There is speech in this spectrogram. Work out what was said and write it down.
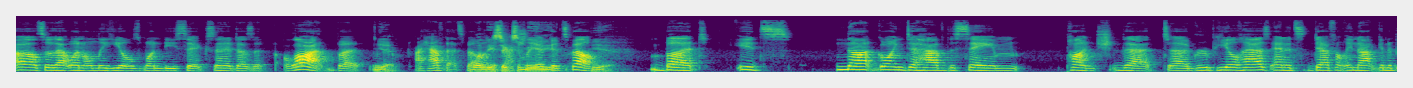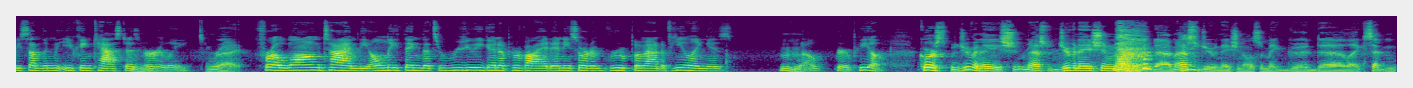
also that one only heals 1d6 and it does it a lot, but Yeah. I have that spell. it's 1d6 actually a good spell. Yeah. but it's not going to have the same punch that uh, group heal has, and it's definitely not going to be something that you can cast as early. Right. For a long time, the only thing that's really going to provide any sort of group amount of healing is, well, group heal. Of course, rejuvenation, mass rejuvenation, and uh, mass rejuvenation also make good uh, like set and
